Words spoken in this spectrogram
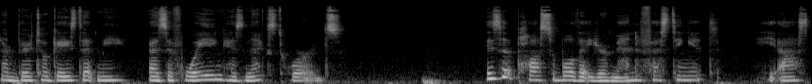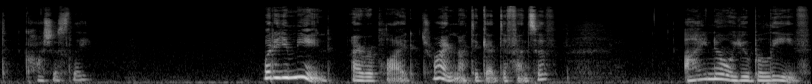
Alberto gazed at me as if weighing his next words. Is it possible that you're manifesting it? he asked cautiously. What do you mean? I replied, trying not to get defensive. I know you believe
